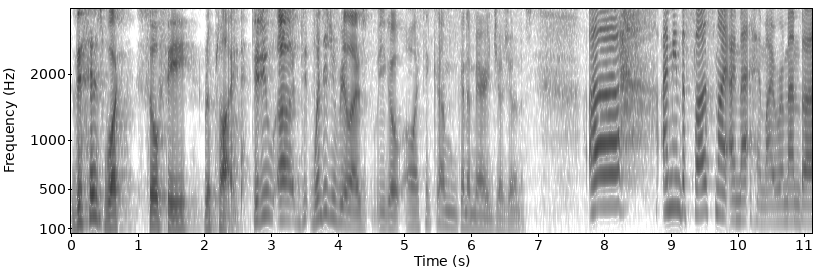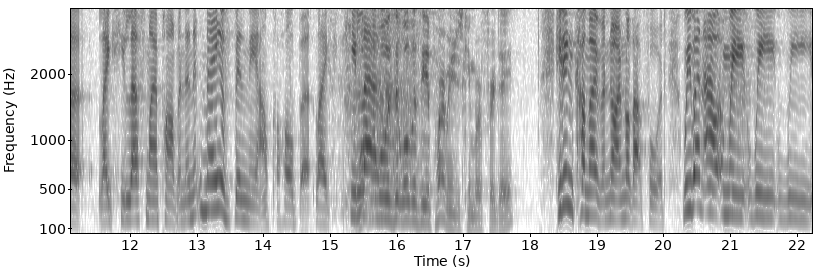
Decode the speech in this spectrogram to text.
This is what Sophie replied. Did you? Uh, did, when did you realize you go? Oh, I think I'm gonna marry Joe Jonas. Uh, I mean, the first night I met him, I remember like he left my apartment, and it may have been the alcohol, but like he What, left. what was it? What was the apartment? You just came over for a date? He didn't come over. No, I'm not that forward. We went out and we we we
